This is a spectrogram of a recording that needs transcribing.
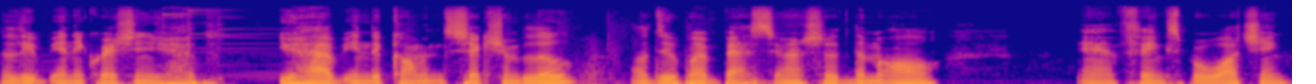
leave any questions you have you have in the comment section below. I'll do my best to answer them all. And thanks for watching.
